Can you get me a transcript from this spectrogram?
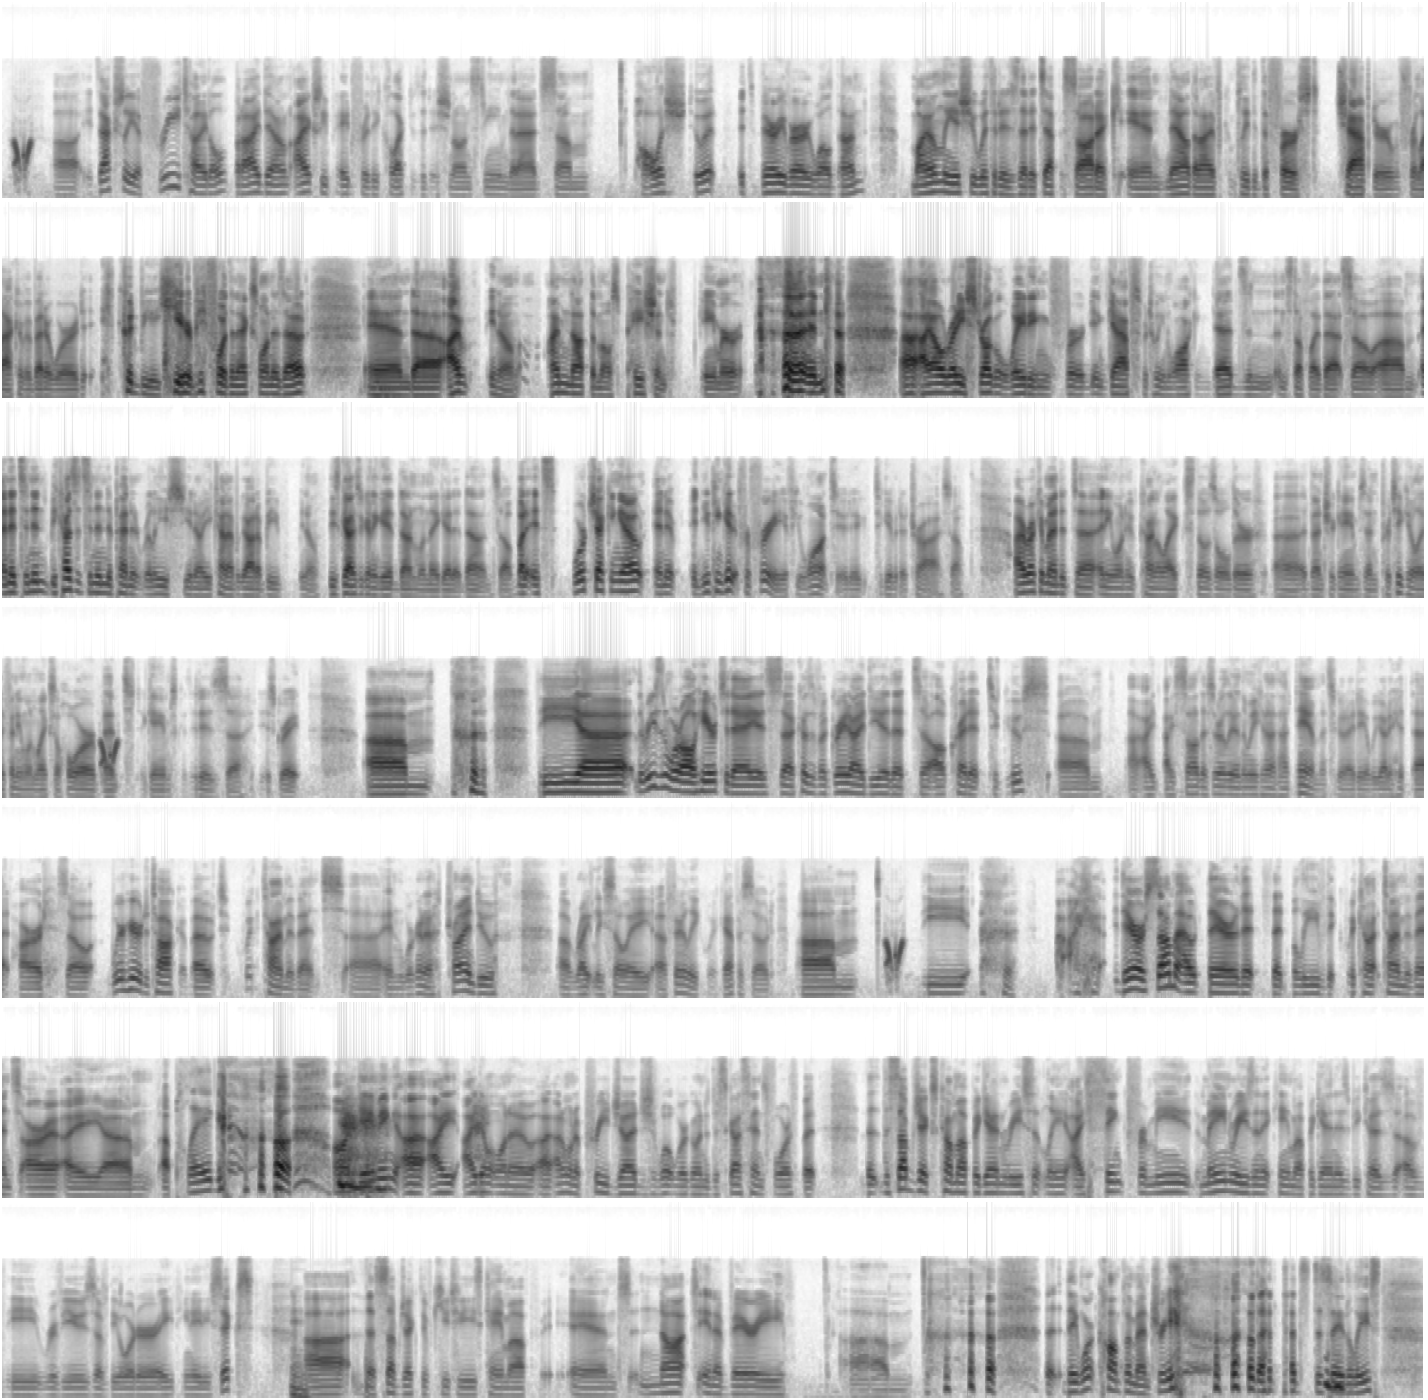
Uh, it's actually a free title, but I down I actually paid for the collector's edition on Steam that adds some polish to it. It's very very well done. My only issue with it is that it's episodic, and now that I've completed the first chapter, for lack of a better word, it could be a year before the next one is out. And uh, I've, you know, I'm not the most patient gamer, and uh, I already struggle waiting for gaps between Walking Dead's and, and stuff like that. So, um, and it's an in, because it's an independent release, you know, you kind of got to be, you know, these guys are going to get it done when they get it done. So, but it's worth checking out, and it and you can get it for free if you want to to, to give it a try. So, I recommend it to anyone who kind of likes those older uh, adventure games, and particularly if anyone likes a horror bent to games, because it is uh, it is great. Um, the uh, the reason we're all here today is because of a great idea that uh, I'll credit to Goose. Um, I, I saw this earlier in the week and I thought, damn, that's a good idea. We got to hit that hard. So we're here to talk about quick time events, uh, and we're gonna try and do, uh, rightly so, a, a fairly quick episode. Um, the I, there are some out there that, that believe that quick time events are a um, a plague on gaming. Uh, I I don't want to I don't want to prejudge what we're going to discuss henceforth, but the the subjects come up again recently. I think for me the main reason it came up again is because of the reviews of the Order 1886. Mhm. Uh, the subject of QTEs came up, and not in a very Um, they weren't complimentary. that that's to say the least.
